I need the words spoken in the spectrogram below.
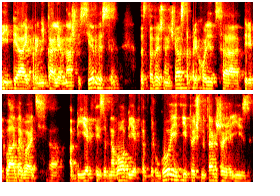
API проникали в наши сервисы, достаточно часто приходится перекладывать э, объекты из одного объекта в другой, и точно так же из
